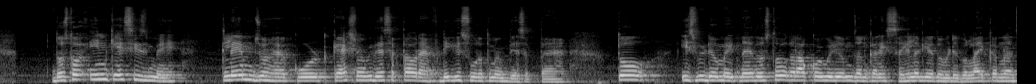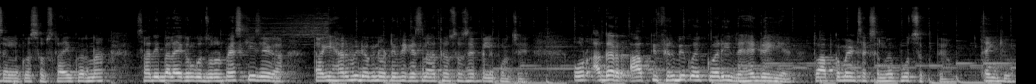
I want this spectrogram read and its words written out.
दोस्तों, इन केसेस में क्लेम जो है कोर्ट कैश में भी दे सकता है और एफडी की सूरत में भी दे सकता है। तो इस वीडियो में इतना ही दोस्तों। अगर आपको वीडियो में जानकारी सही लगी है तो वीडियो को लाइक करना, चैनल को सब्सक्राइब करना, साथ ही बेल आइकन को ज़रूर प्रेस कीजिएगा ताकि हर वीडियो की नोटिफिकेशन आते हैं सबसे पहले पहुँचे। और अगर आपकी फिर भी कोई क्वेरी रह गई है तो आप कमेंट सेक्शन में पूछ सकते हो। Thank you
